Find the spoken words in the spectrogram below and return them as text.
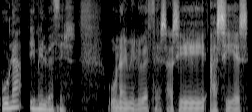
Una y mil veces. una y mil veces, así, así es.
